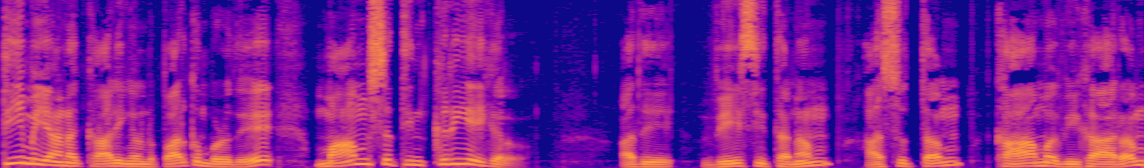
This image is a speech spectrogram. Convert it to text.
தீமையான காரியங்கள் என்று பார்க்கும் பொழுது மாம்சத்தின் கிரியைகள் அது வேசித்தனம் அசுத்தம் காம விகாரம்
